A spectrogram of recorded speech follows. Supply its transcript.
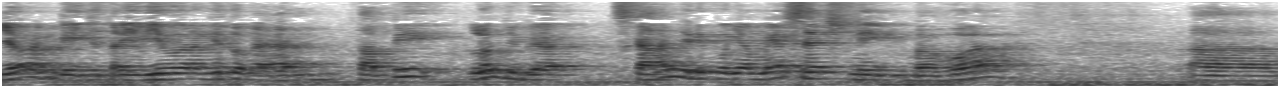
ya orang gadget reviewer gitu kan. Tapi lo juga sekarang jadi punya message nih bahwa eh,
